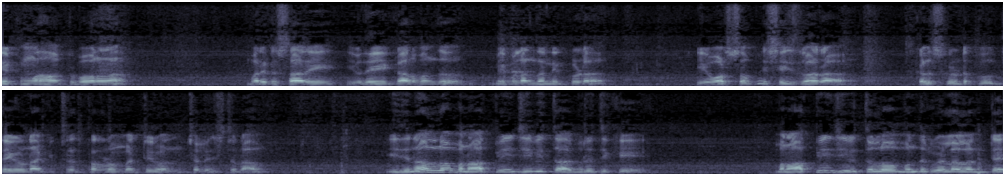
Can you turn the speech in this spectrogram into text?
యొక్క మహాకృప వలన మరొకసారి ఈ ఉదయ కాలమందు మిమ్మల్ని అందరినీ కూడా ఈ వాట్సాప్ మెసేజ్ ద్వారా కలుసుకున్నటకు దేవుడు నాకు ఇచ్చిన తరుణం బట్టి మనం చెల్లిస్తున్నాం. ఈ దినాల్లో మన ఆత్మీయ జీవిత అభివృద్ధికి మన ఆత్మీయ జీవితంలో ముందుకు వెళ్ళాలంటే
